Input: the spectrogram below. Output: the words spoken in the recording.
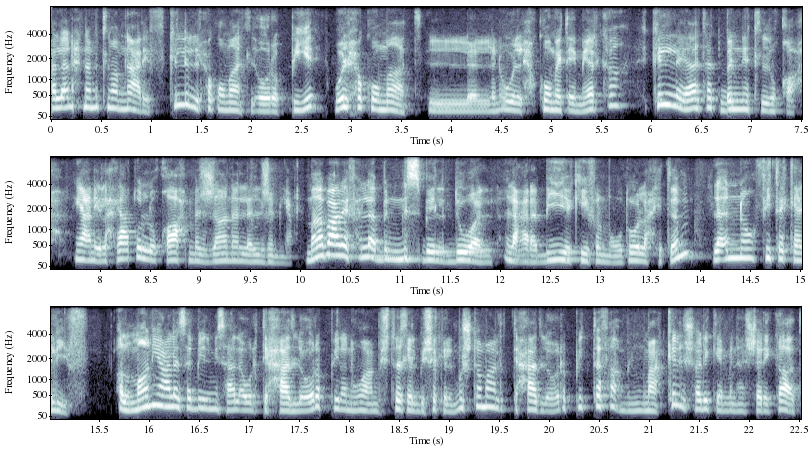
هلا نحن مثل ما بنعرف كل الحكومات الأوروبية والحكومات لنقول حكومة أمريكا كلياتها تبنت اللقاح يعني رح يعطوا اللقاح مجانا للجميع. ما بعرف هلا بالنسبة للدول العربية كيف الموضوع رح يتم لأنه في تكاليف. ألمانيا على سبيل المثال أو الاتحاد الأوروبي لأنه هو عم بيشتغل بشكل مجتمع الاتحاد الأوروبي اتفق مع كل شركة من هالشركات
